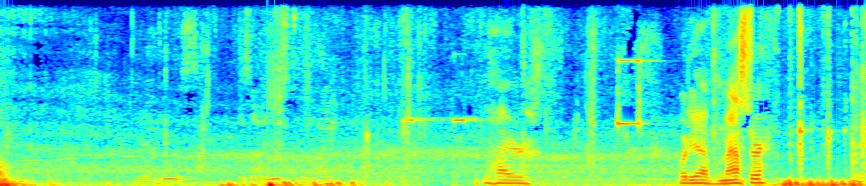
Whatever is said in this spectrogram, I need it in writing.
Yeah, he was. He's not used to the height. The higher. What do you have, the master? Yeah.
